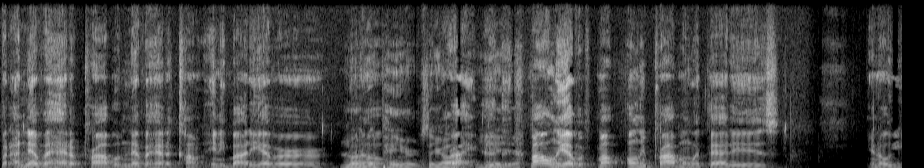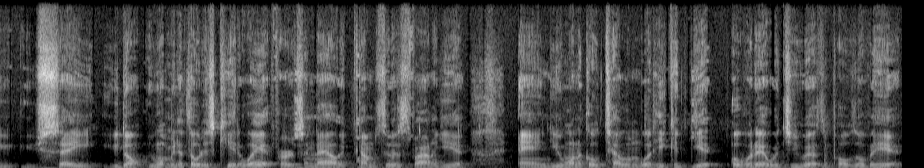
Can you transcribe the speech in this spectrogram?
but I never had a problem. Never had a com- anybody ever. you None of the parents, they are, right. yeah, yeah. My only ever my only problem with that is, you know, you, you say you don't you want me to throw this kid away at first, and now it comes to his final year, and you want to go tell him what he could get over there with you as opposed over here.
